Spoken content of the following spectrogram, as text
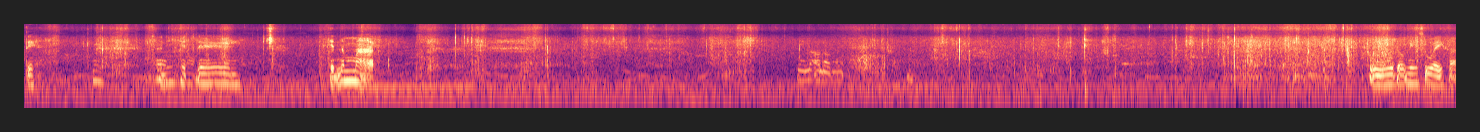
เตะ อันนี้เห็ดแดง เห็ดน้ำหมากนี่มาเอาดอกนี้โอ้ดอกนี้สวยค่ะ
